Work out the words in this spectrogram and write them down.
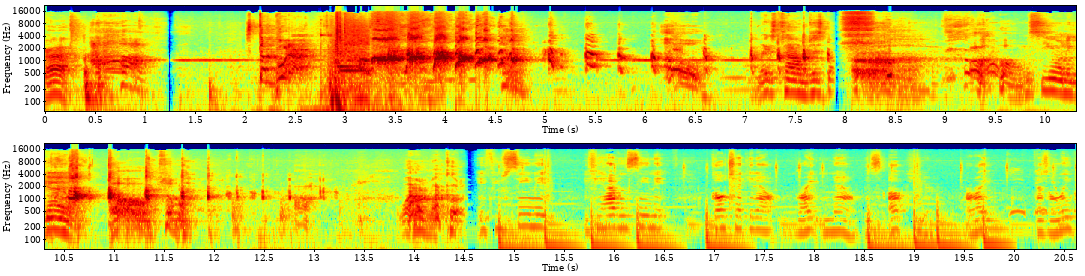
cry. Stop Oh. Next time, just. Oh. Let me see you in the game. Oh, someone. Oh. Why don't I call If you've seen it, if you haven't seen it, go check it out right now. It's up here. Alright? There's a link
